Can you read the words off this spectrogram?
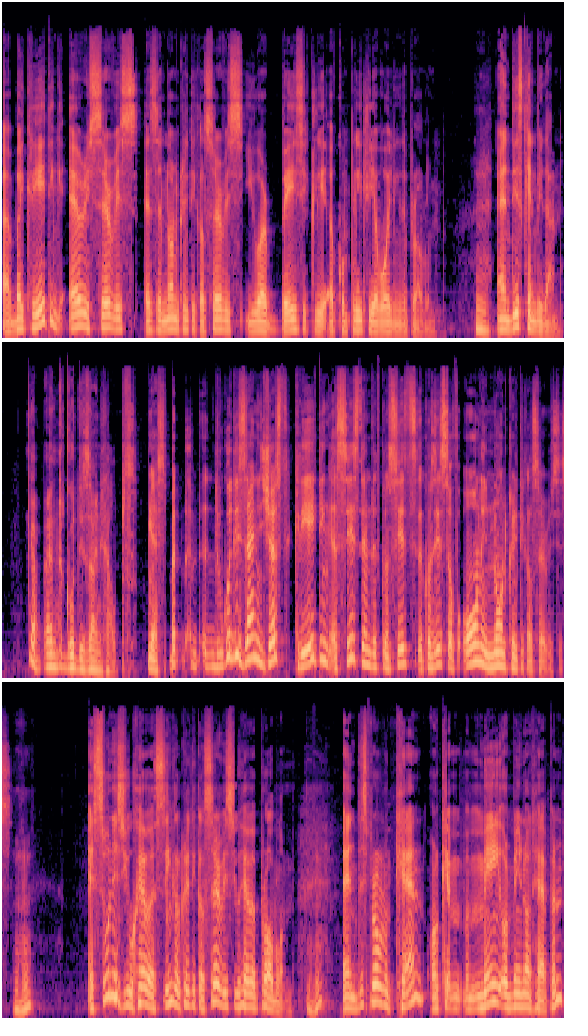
Uh, by creating every service as a non-critical service, you are basically uh, completely avoiding the problem, and this can be done. Yeah, and good design helps. Yes, but uh, the good design is just creating a system that consists consists of only non-critical services. As soon as you have a single critical service, you have a problem, and this problem can or can, may or may not happen,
